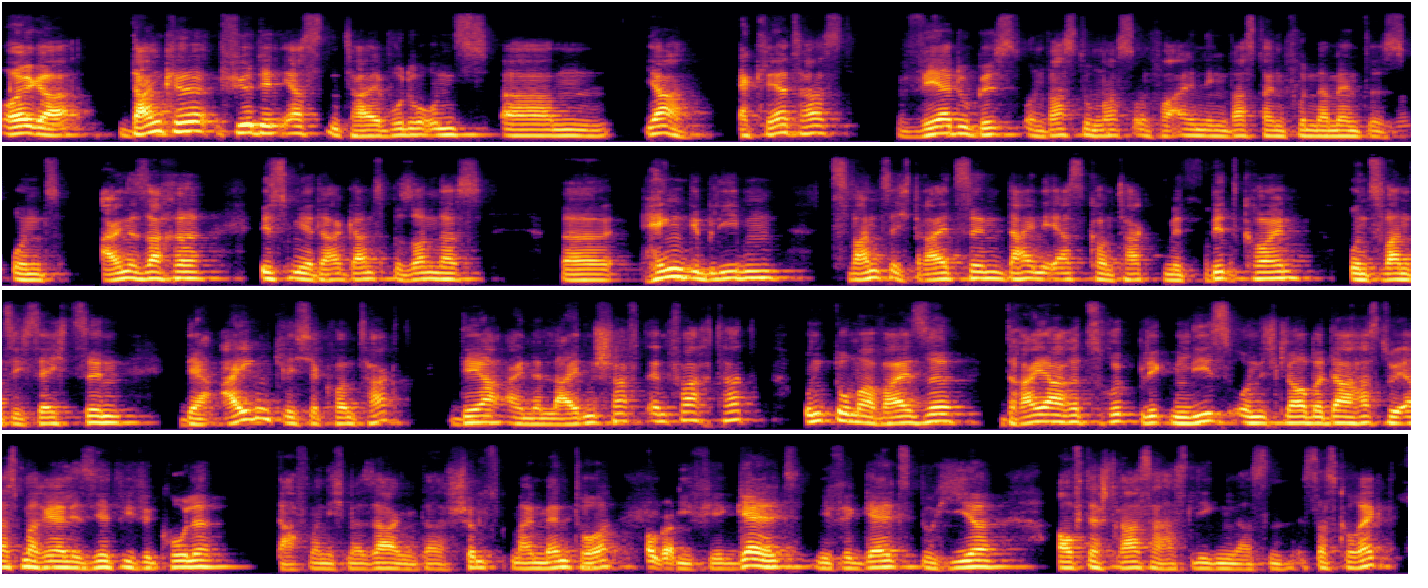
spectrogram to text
Holger, danke für den ersten Teil, wo du uns ähm, ja, erklärt hast, wer du bist und was du machst und vor allen Dingen, was dein Fundament ist. Und eine Sache ist mir da ganz besonders äh, hängen geblieben. 2013 dein Erstkontakt mit Bitcoin und 2016 der eigentliche Kontakt, der eine Leidenschaft entfacht hat und dummerweise drei Jahre zurückblicken ließ. Und ich glaube, da hast du erstmal realisiert, wie viel Kohle, darf man nicht mehr sagen, da schimpft mein Mentor, okay. wie viel Geld, wie viel Geld du hier auf der Straße hast liegen lassen. Ist das korrekt?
